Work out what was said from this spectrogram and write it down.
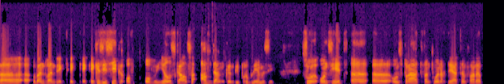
Uh, want want ek ek ek, ek is nie seker of of heelskaalse afdanking die probleem is nie. So ons het 'n uh, uh ons praat van 2030 van 'n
